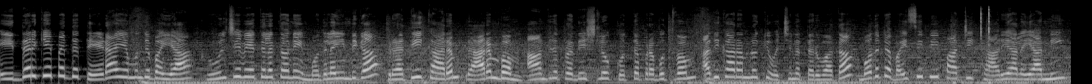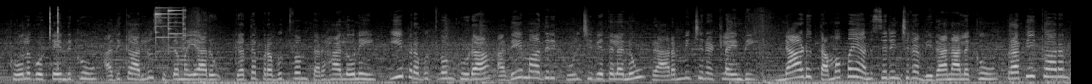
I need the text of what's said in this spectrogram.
ఇద్దరికీ పెద్ద తేడా ఏముంది భయ్యా? కూల్చివేతలతోనే మొదలైందిగా ప్రతీకారం ప్రారంభం. ఆంధ్రప్రదేశ్లో కొత్త ప్రభుత్వం అధికారంలోకి వచ్చిన తరువాత మొదట వైసీపీ పార్టీ కార్యాలయాన్ని కూలగొట్టేందుకు అధికారులు సిద్ధమయ్యారు. గత ప్రభుత్వం తరహాలోనే ఈ ప్రభుత్వం కూడా అదే మాదిరి కూల్చివేతలను ప్రారంభించినట్లయింది. నాడు తమపై అనుసరించిన విధానాలకు ప్రతీకారం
